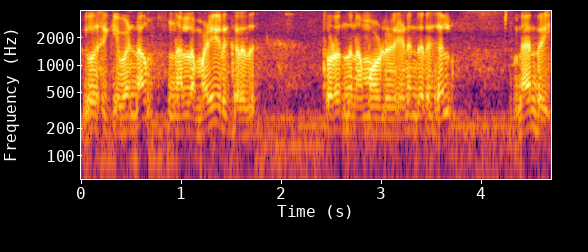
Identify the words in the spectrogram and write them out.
யோசிக்க வேண்டாம். நல்ல மழை இருக்கிறது. தொடர்ந்து நம்மளுடன் இணைந்திருங்கள். நன்றி.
